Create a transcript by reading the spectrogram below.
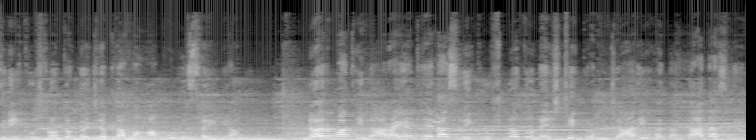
શ્રી કૃષ્ણ તો ગજબના મહાપુરુષ થઈ ગયા. નરમાંથી નારાયણ થયેલા શ્રી કૃષ્ણ તો નૈષ્ઠિક બ્રહ્મચારી હતા, દાદાશ્રી.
